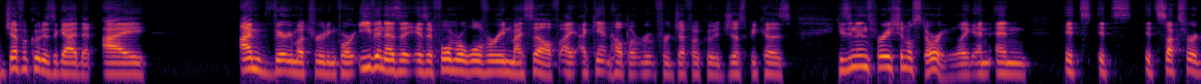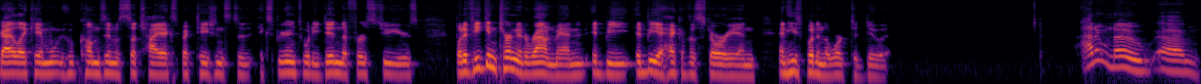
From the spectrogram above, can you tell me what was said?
Jeff Okudah is a guy that I I'm very much rooting for, even as a as a former Wolverine myself. I, I can't help but root for Jeff Okudah just because he's an inspirational story. Like and and it's it's it sucks for a guy like him who comes in with such high expectations to experience what he did in the first two years. But if he can turn it around, man, it'd be it'd be a heck of a story, and and he's put in the work to do it. I don't know um,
